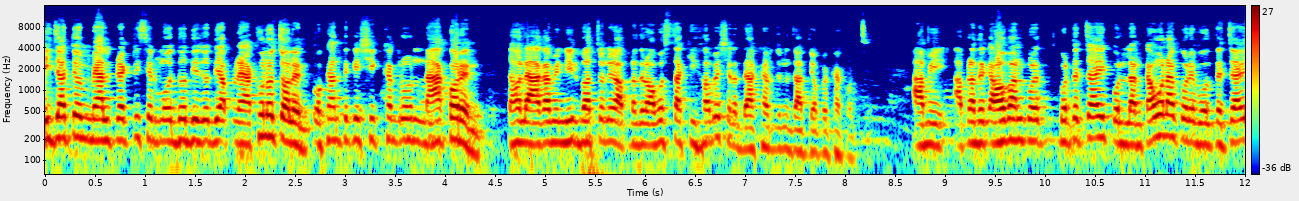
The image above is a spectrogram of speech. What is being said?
এই জাতীয় ম্যাল প্র্যাকটিসের মধ্য দিয়ে যদি আপনারা এখনও চলেন, ওখান থেকে শিক্ষা গ্রহণ না করেন তাহলে আগামী নির্বাচনে আপনাদের অবস্থা কি হবে সেটা দেখার জন্য জাতি অপেক্ষা করছে। আমি আপনাদেরকে আহ্বান করতে চাই, কল্যাণ কামনা করে বলতে চাই,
